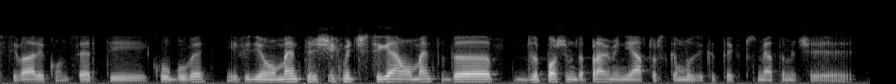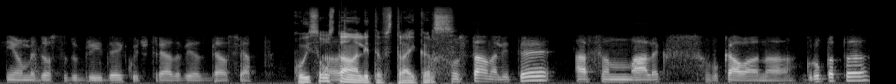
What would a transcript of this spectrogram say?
фестивали, концерти, клубове. И в един момент решихме, че сега е момента да започнем да правим и ние авторска музика, тъй като смятаме, че имаме доста добри идеи, които трябва да видят бял свят. Кои са останалите в Strikers? Останалите, аз съм Алекс, вокала на групата.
